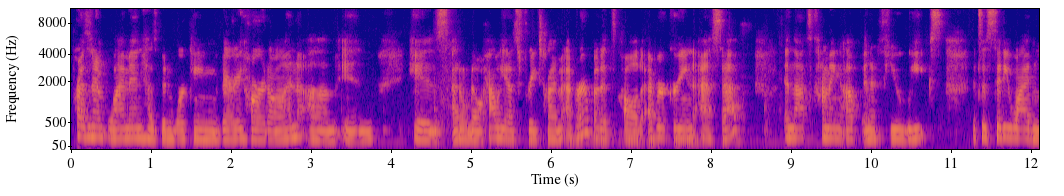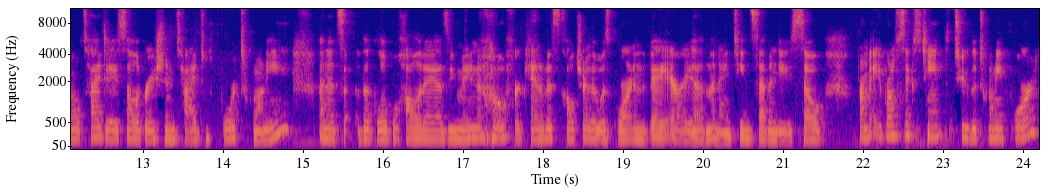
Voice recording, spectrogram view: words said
President Bleiman has been working very hard on um, in his I don't know how he has free time ever, but it's called Evergreen SF and that's coming up in a few weeks. It's a citywide multi day celebration tied to 420, and it's the global holiday, as you may know, for cannabis culture that was born in the Bay Area in the 1970s. So, from April 16th to the 24th,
